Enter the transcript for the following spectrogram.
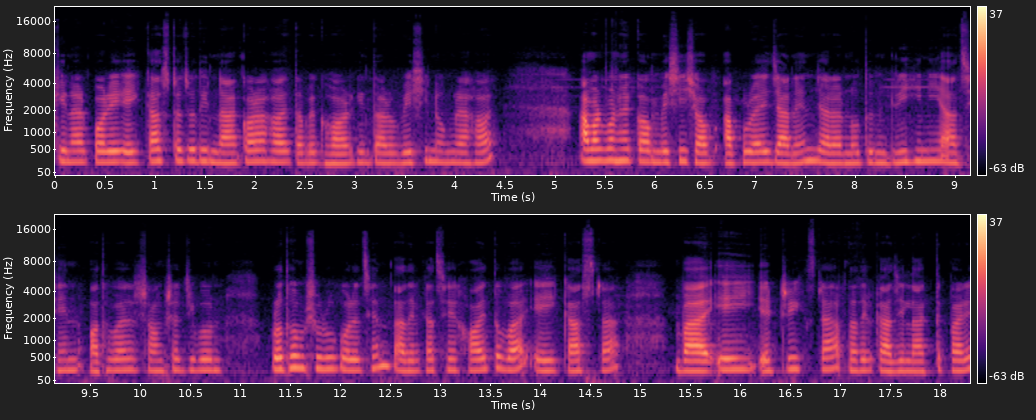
কেনার পরে এই কাজটা যদি না করা হয়, তবে ঘর কিন্তু আরও বেশি নোংরা হয়। আমার মনে হয় কম বেশি সব আপুরাই জানেন, যারা নতুন গৃহিণী আছেন অথবা সংসার জীবন প্রথম শুরু করেছেন, তাদের কাছে হয়তো বা এই কাজটা বা এই ট্রিক্সটা আপনাদের কাজে লাগতে পারে।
